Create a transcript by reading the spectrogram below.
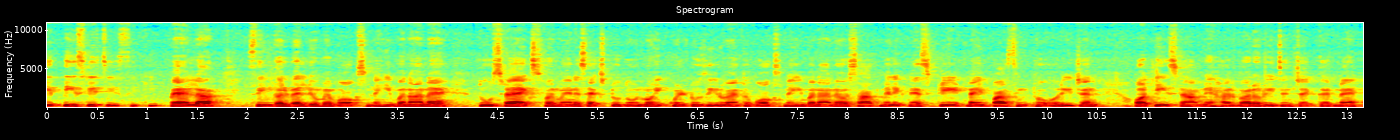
ये तीसरी चीज़ सीखी। पहला, सिंगल वैल्यू में बॉक्स नहीं बनाना है। दूसरा x one minus x two दोनों इक्वल टू ज़ीरो है तो बॉक्स नहीं बनाना है। और साथ में लिखना है straight line passing through origin. और तीसरा हमने हर बार ओरिजिन चेक करना है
